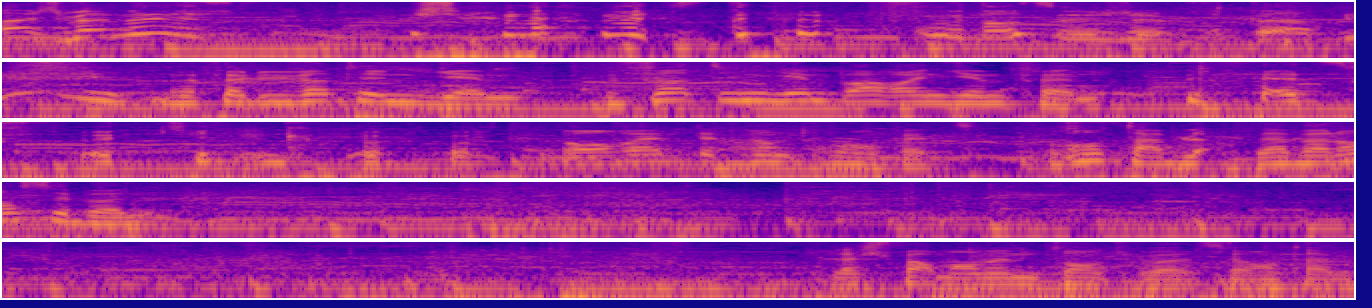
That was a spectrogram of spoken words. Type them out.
Ah je m'amuse Je m'amuse de fou dans ce jeu putain Il m'a fallu 21 games. 21 games pour avoir une game fun. Let's fucking go En vrai peut-être 23 en fait. Rentable. La balance est bonne. Là je farm en même temps tu vois, c'est rentable.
